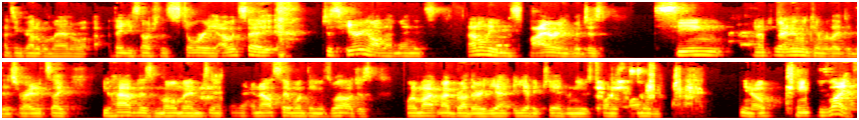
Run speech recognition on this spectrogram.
That's incredible, man. Well, thank you so much for the story. I would say, just hearing all that, man, it's not only inspiring, but just seeing, and I'm sure anyone can relate to this, right? It's like you have this moment, and, and I'll say one thing as well. Just one of my my brother, he had, he had a kid when he was 21, and you know, changed his life.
